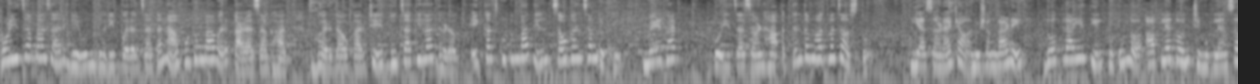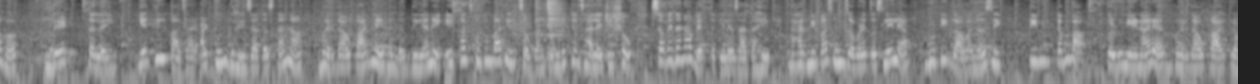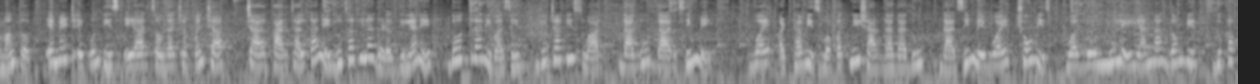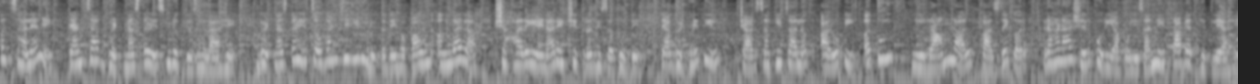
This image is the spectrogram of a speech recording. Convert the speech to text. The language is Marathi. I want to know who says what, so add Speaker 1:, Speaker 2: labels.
Speaker 1: होळीचा बाजार घेऊन घरी परत जाताना कुटुंबावर काळाचा घात. भरधाव कारची दुचाकीला धडक. एकाच कुटुंबातील चौघांचा मृत्यू. मेळघाट होळीचा सण हा अत्यंत महत्त्वाचा असतो. या सणाच्या अनुषंगाने दोत्रा येथील कुटुंब आपल्या दोन चिमुकल्यांसह देड तलई येथील बाजार आटपून घरी जात असताना भरधाव कारने धडक दिल्याने एकाच कुटुंबातील चौघांचा मृत्यू झाल्याची शोक संवेदना व्यक्त केल्या जात आहे. धारणीपासून जवळच असलेल्या घुटी गावानजीक टिमटंबा कडून येणाऱ्या भरधाव कार क्रमांक एम एच एकोणतीस ए आर चौदा छप्पनच्या चा कार चालकाने दुचाकीला धडक दिल्याने दोत्रा निवासी दुचाकी स्वार दादू दारसिंबे वय अठ्ठावीस व पत्नी शारदा दादू दासिंबे वय चोवीस व दोन मुले यांना गंभीर दुखापत झाल्याने त्यांचा घटनास्थळीच मृत्यू झाला आहे. घटनास्थळी चौघांचेही मृतदेह पाहून अंगाला शहारे येणारे चित्र दिसत होते. त्या घटनेतील चारचाकी चालक आरोपी अतुल रामलाल काजदेकर राहणार शिरपूर या पोलिसांनी ताब्यात घेतले आहे.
